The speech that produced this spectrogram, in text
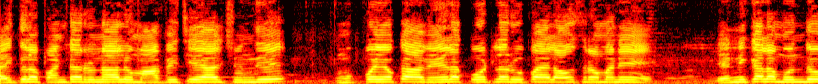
రైతుల పంట రుణాలు మాఫీ చేయాల్సి ఉంది. ముప్పై ఒక్క వేల కోట్ల రూపాయలు అవసరమని ఎన్నికల ముందు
